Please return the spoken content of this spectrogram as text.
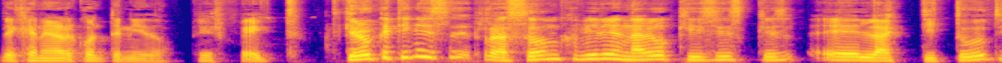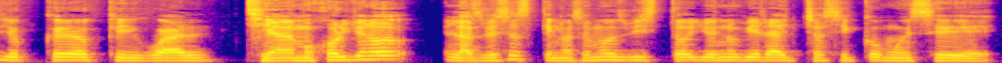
de generar contenido. Perfecto. Creo que tienes razón, Javier, en algo que dices que es eh, la actitud. Yo creo que igual, si a lo mejor yo no, las veces que nos hemos visto, yo no hubiera hecho así como ese,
